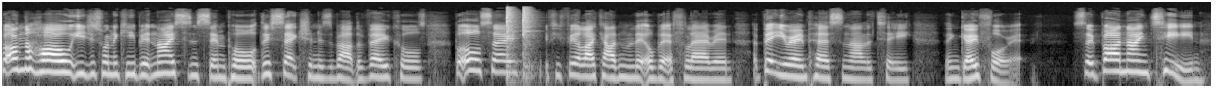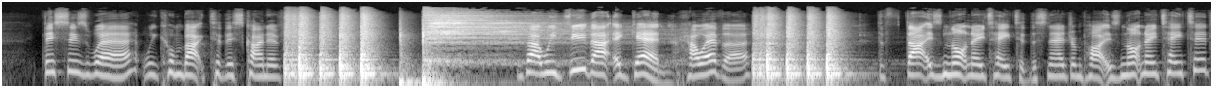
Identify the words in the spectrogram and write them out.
But on the whole, you just want to keep it nice and simple. This section is about the vocals, but also if you feel like adding a little bit of flair in, a bit of your own personality, then go for it. So bar 19, this is where we come back to this kind of... that we do that again. However, that is not notated. The snare drum part is not notated,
